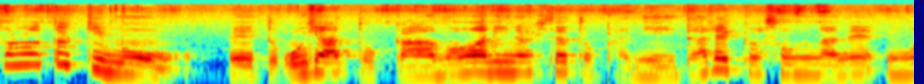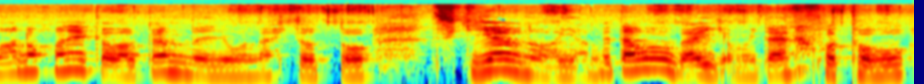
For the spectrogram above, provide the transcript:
その時も、えーと、親とか周りの人とかに誰かそんなね馬の骨か分かんないような人と付き合うのはやめた方がいいよみたいなことを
